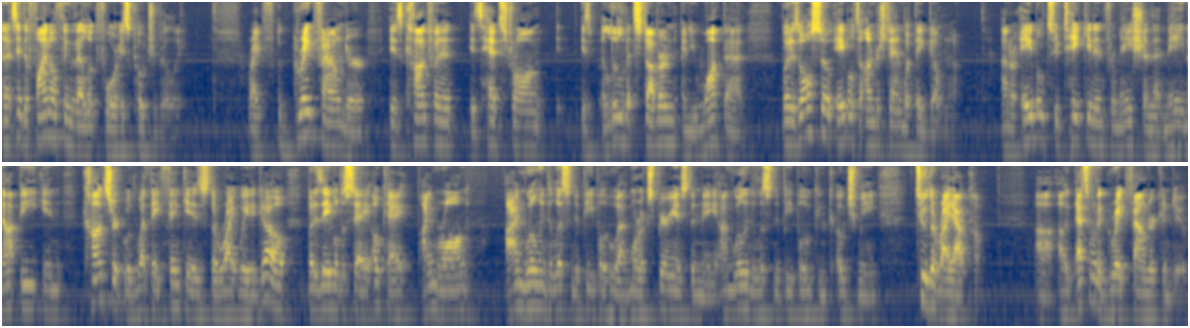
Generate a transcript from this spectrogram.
And I'd say the final thing that I look for is coachability. Right? A great founder is confident, is headstrong, is a little bit stubborn, and you want that, but is also able to understand what they don't know and are able to take in information that may not be in concert with what they think is the right way to go, but is able to say, okay, I'm wrong. I'm willing to listen to people who have more experience than me. I'm willing to listen to people who can coach me to the right outcome. Uh, uh that's what a great founder can do.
